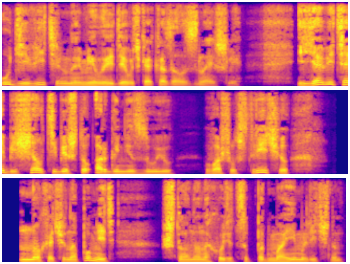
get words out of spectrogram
Удивительная милая девочка оказалась, знаешь ли. И я ведь обещал тебе, что организую вашу встречу, но хочу напомнить, что она находится под моим личным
